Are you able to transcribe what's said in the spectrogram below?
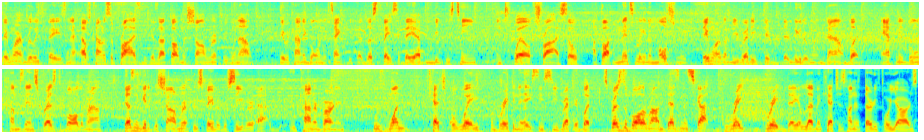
They weren't really phased, and I was kind of surprised because I thought when Sean Renfree went out, they were kind of going to tank because let's face it, they haven't beat this team in 12 tries. So I thought mentally and emotionally they weren't going to be ready if their, their leader went down. But Anthony Boone comes in, spreads the ball around, doesn't get it to Sean Renfree's favorite receiver, uh, Conner Vernon, who's one catch away from breaking the ACC record, but spreads the ball around. Desmond Scott, great, great day, 11 catches, 134 yards,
